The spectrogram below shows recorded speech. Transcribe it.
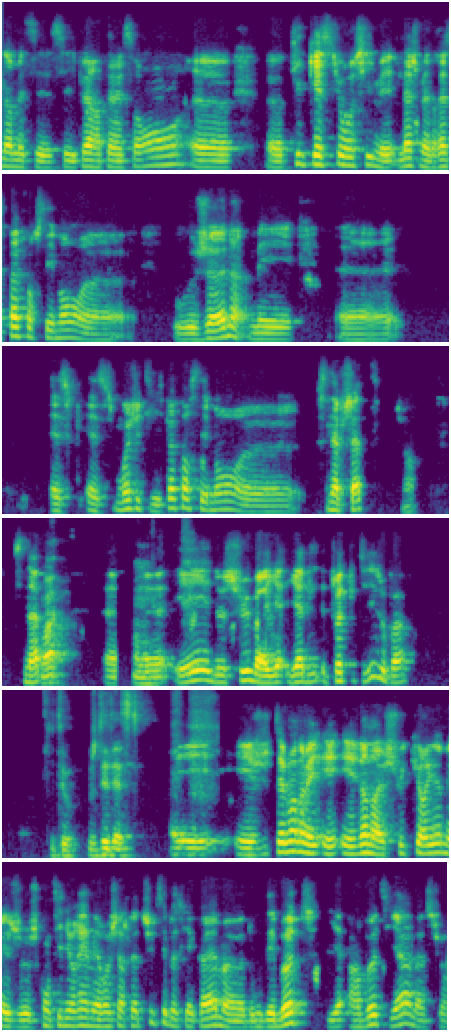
non, mais c'est hyper intéressant. Euh, euh, petite question aussi, mais là, je ne m'adresse pas forcément euh, aux jeunes, mais est-ce, est moi, j'utilise pas forcément Snapchat, tu vois, Snap. et dessus, bah, y y a, toi, tu utilises ou pas? Du tout, je déteste. Et, justement, non, mais, et, non, non, je suis curieux, mais je, continuerai mes recherches là-dessus, c'est parce qu'il y a quand même donc des bots. Il y a un bot, il y a là sur,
